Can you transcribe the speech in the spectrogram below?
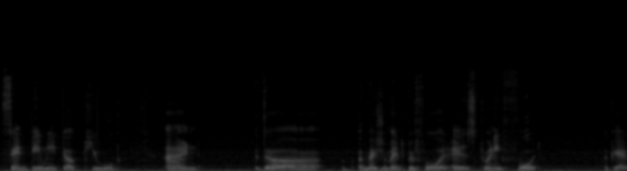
centimeter cube and the measurement before is 24 okay?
